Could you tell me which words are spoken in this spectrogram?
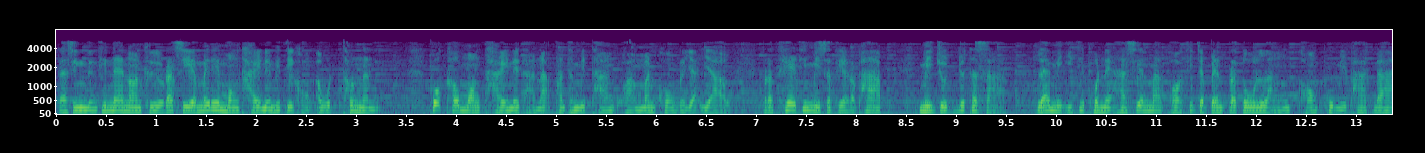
แต่สิ่งหนึ่งที่แน่นอนคือรัสเซียไม่ได้มองไทยในมิติของอาวุธเท่านั้น พวกเขามองไทยในฐานะพันธมิตรทางความมั่นคงระยะยาว ประเทศที่มีเสถียรภาพ มีจุดยุทธศาสตร์ และมีอิทธิพลในอาเซียนมากพอที่จะเป็นประตูหลังของภูมิภาคได้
